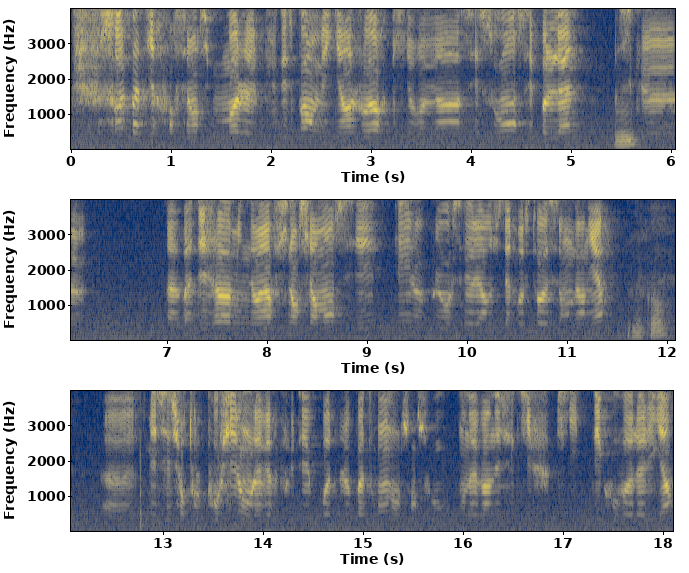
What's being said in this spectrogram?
Je saurais pas dire forcément si moi j'avais le plus d'espoir, mais il y a un joueur qui revient assez souvent, c'est Paul Lann. Parce mhm. que euh, bah, déjà, mine de rien, financièrement, c'était le plus haut salaire du Stade Brestois la saison dernière. D'accord. Mais c'est surtout le profil, on l'avait recruté pour être le patron, dans le sens où on avait un effectif qui découvrait la Ligue 1,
